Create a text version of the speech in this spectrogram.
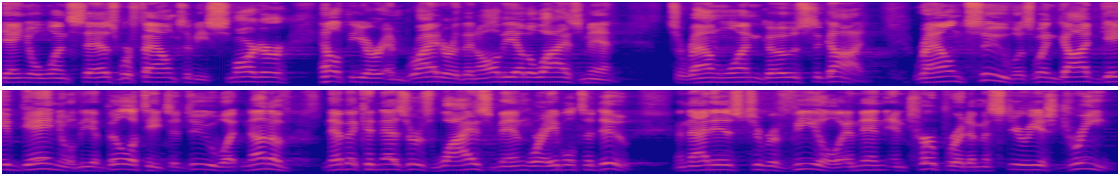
Daniel once says, were found to be smarter, healthier, and brighter than all the other wise men. So round one goes to God. Round two was when God gave Daniel the ability to do what none of Nebuchadnezzar's wise men were able to do, and that is to reveal and then interpret a mysterious dream.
